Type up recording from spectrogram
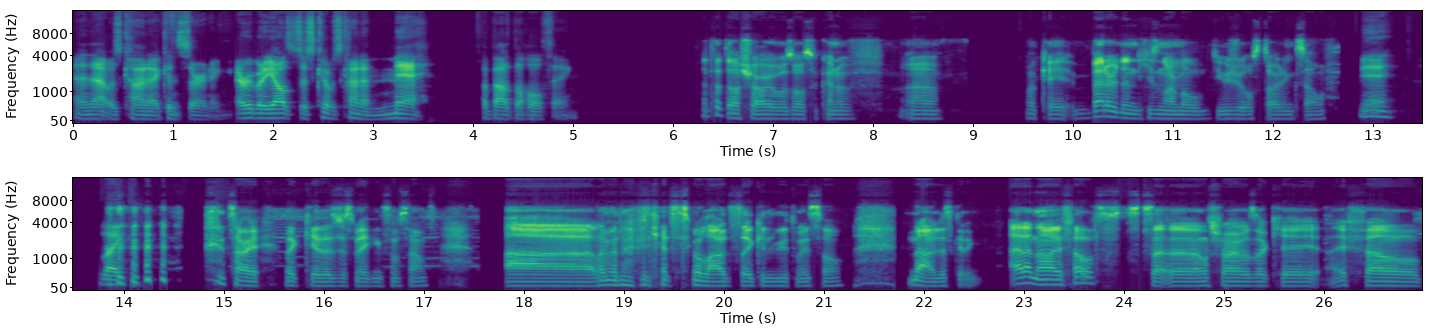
And that was kind of concerning. Everybody else just was kind of meh about the whole thing. I thought El was also kind of uh, okay, better than his normal, usual starting self. Yeah. Like Sorry, the kid is just making some sounds. Uh, let me know if it gets too loud so I can mute myself. No, I'm just kidding. I don't know. I felt uh, El Shaarawy was okay. I felt.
